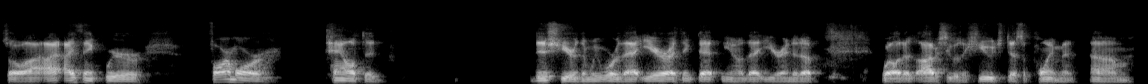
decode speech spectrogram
so I, I think we're far more talented this year than we were that year. I think that you know that year ended up well. It obviously was a huge disappointment, um,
